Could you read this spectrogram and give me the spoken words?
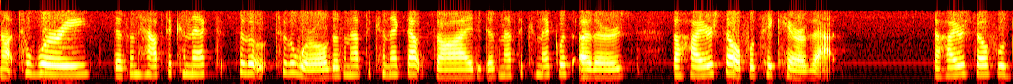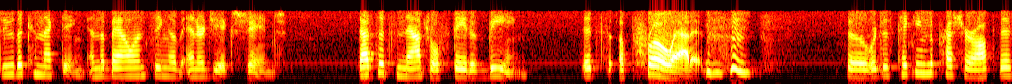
not to worry, doesn't have to connect to the to the world, doesn't have to connect outside, it doesn't have to connect with others. The higher self will take care of that. The higher self will do the connecting and the balancing of energy exchange. That's its natural state of being. It's a pro at it. so we're just taking the pressure off this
